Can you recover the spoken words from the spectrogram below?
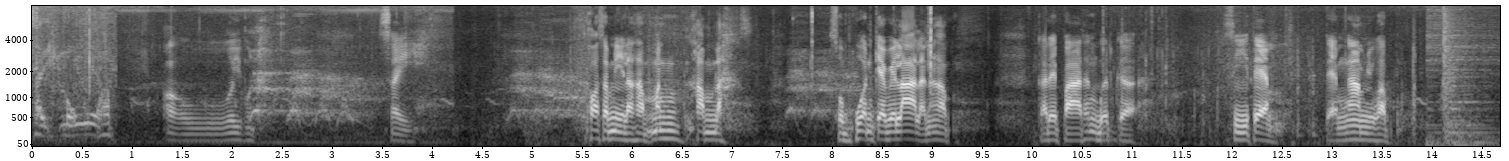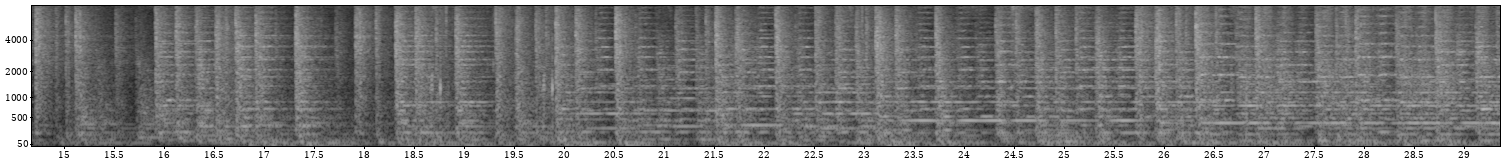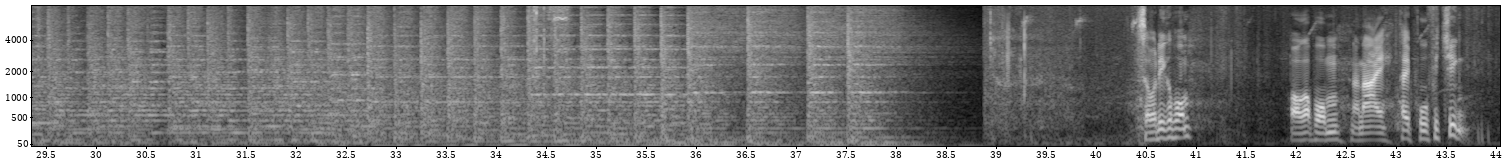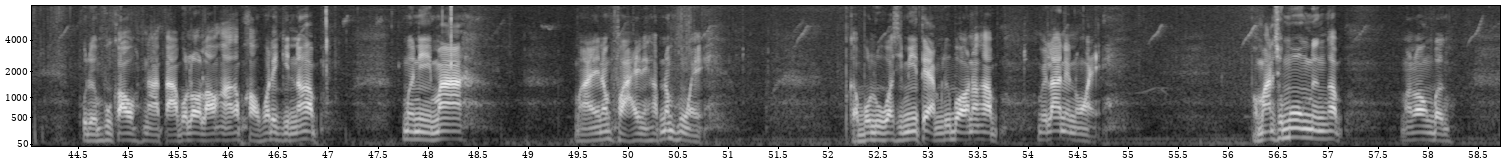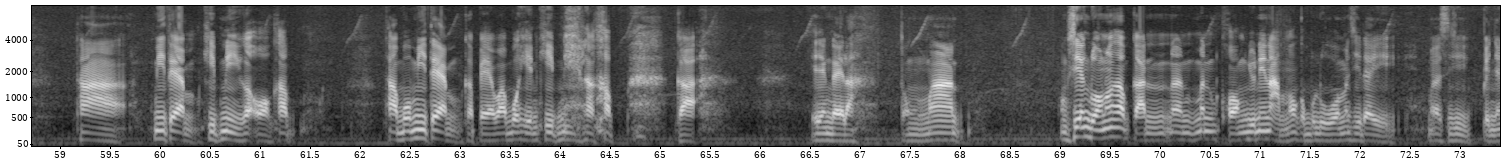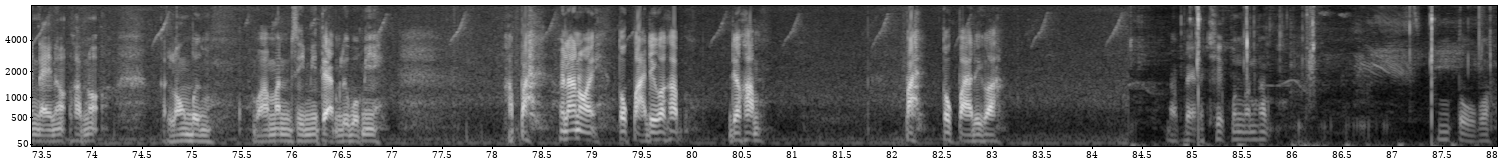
ใส่โลครับ เอาเว้ยพุ่นใส่ พอสำนีแล้วครับ มันคำละสมควรแก่เวลาแล้วนะครับ ก็ได้ปลาทั้งเบิดกับสีแต้มแต้มงามอยู่ครับ สวัสดีครับผมพอกับผมนานายไทยภูฟิชชิ่งผู้เดิมผู้เก่าหน้าตาบรอเราหากับเขาพอได้กินนะครับเมื่อนี้มาหมายน้ำฝายนี่ครับน้ำห่วย กับบรูว่าสิมีแต้มหรือบอนะครับ เวลาหน่อยๆประมาณชั่วโมงหนึ่งครับ มาลองเบิงถ้ามีแต้มคลิปนี้ก็ออกครับ ถ้าบ่มีแต้มก็แปลว่าบ่เห็นคลิปนี้แล้วครับกะยังไงล่ะต้องมา ของเสียงดวงเนาะครับกันนั่นมันของอยู่ในน้ำเขากับบรูว่ามันสิได้มันสิเป็นยังไงเนาะครับเนาะก็ลองเบิ่งว่ามันสิมีแต้มหรือบ่มีครับไปเวลาหน่อย ตกป่าดีกว่าครับ เดี๋ยวคำไปตกป่าดีกว่าแบบแรกก็เช็คเบิ่งกันครับมีโตป่ะ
